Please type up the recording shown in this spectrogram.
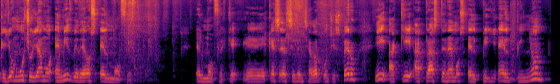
que yo mucho llamo en mis videos el mofle. El mofle, que, eh, que es el silenciador con chispero. Y aquí atrás tenemos el, el piñón,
